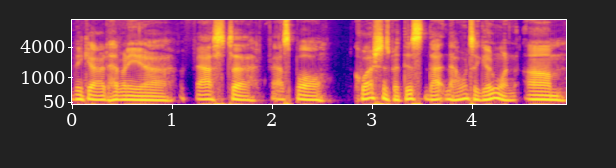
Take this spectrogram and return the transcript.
think I'd have any uh, fast uh, fastball questions, but this that that one's a good one. Um,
